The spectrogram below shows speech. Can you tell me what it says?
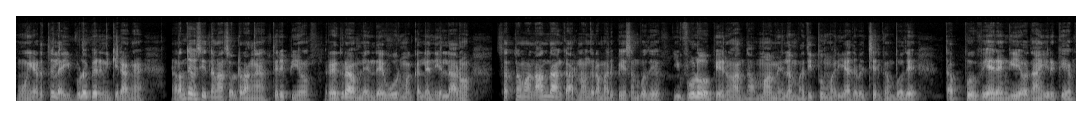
உன் இடத்துல இவ்வளோ பேர் நிற்கிறாங்க நடந்த விஷயத்தெல்லாம் சொல்கிறாங்க திருப்பியும் ரெகுராம்லேருந்து ஊர் மக்கள்லேருந்து எல்லாரும் சத்தமாக நான் தான் காரணங்கிற மாதிரி பேசும்போது இவ்வளோ பேரும் அந்த அம்மா மேலே மதிப்பு மரியாதை வச்சுருக்கும் போது தப்பு வேற எங்கேயோ தான் இருக்குது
